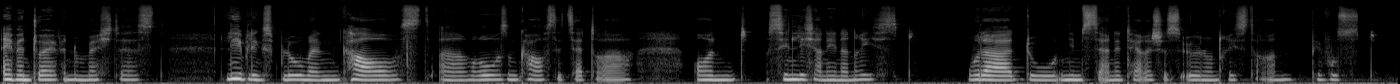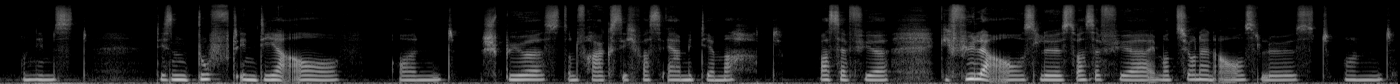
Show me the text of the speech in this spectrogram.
eventuell, wenn du möchtest, Lieblingsblumen kaufst, ähm, Rosen kaufst etc. und sinnlich an ihnen riechst. Oder du nimmst dir ein ätherisches Öl und riechst daran bewusst und nimmst diesen Duft in dir auf und spürst und fragst dich, was er mit dir macht, was er für Gefühle auslöst, was er für Emotionen auslöst und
